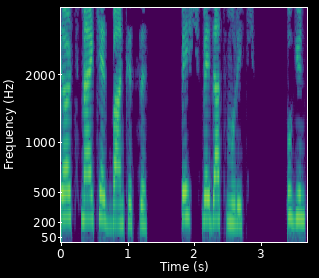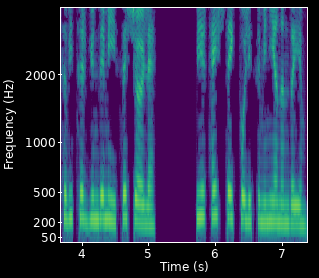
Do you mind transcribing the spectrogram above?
4. Merkez Bankası. 5. Vedat Muriç. Bugün Twitter gündemi ise şöyle. 1. Hashtag polisimin yanındayım.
